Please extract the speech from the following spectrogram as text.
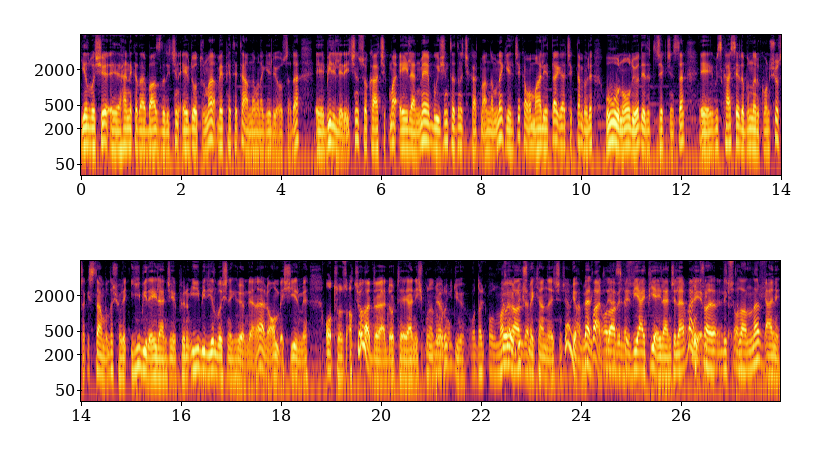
yılbaşı e, her ne kadar bazıları için evde oturma ve PTT anlamına geliyor olsa da e, birileri için sokağa çıkma, eğlenme, bu işin tadını çıkartma anlamına gelecek. Ama maliyetler gerçekten böyle uuu ne oluyor dedirtecek cinsten. E, biz Kayseri'de bunları konuşuyorsak İstanbul'da şöyle iyi bir eğlence yapıyorum, iyi bir yılbaşına giriyorum diyen herhalde 15, 20, 30 atıyorlardır herhalde ortaya yani iş buna doğru gidiyor. O da olmaz Yok herhalde. lüks mekanlar için canım yok. Ha, belki vardır olabilir. Yani. VIP eğlenceler var ya. Ultra lüks zaten. olanlar. Yani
